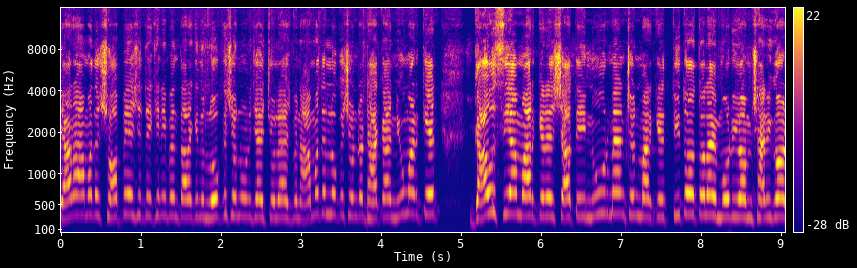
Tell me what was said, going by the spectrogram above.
যারা আমাদের শপে এসে দেখে নেবেন, তারা কিন্তু লোকেশন অনুযায়ী চলে আসবেন। আমাদের লোকেশনটা ঢাকা নিউ মার্কেট, গাউসিয়া মার্কেটের সাথে নূর ম্যানশন মার্কেট তৃতীয়তলায় মরিয়ম শাড়িঘর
